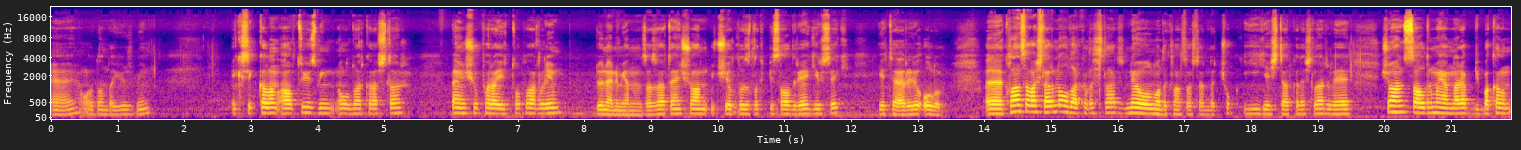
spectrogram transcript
Ee, oradan da 100 bin. Eksik kalan 600 bin oldu arkadaşlar. Ben şu parayı toparlayayım. Dönerim yanınıza. Zaten şu an 3 yıldızlık bir saldırıya girsek yeterli olur. Ee, klan savaşları ne oldu arkadaşlar? Ne olmadı klan savaşlarında? Çok iyi geçti arkadaşlar ve şu an saldırmayanlara bir bakalım.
